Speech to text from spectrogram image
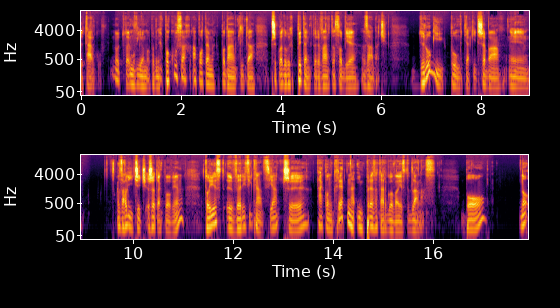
y, targów. No tutaj mówiłem o pewnych pokusach, a potem podałem kilka przykładowych pytań, które warto sobie zadać. Drugi punkt, jaki trzeba y, zaliczyć, że tak powiem, to jest weryfikacja, czy ta konkretna impreza targowa jest dla nas. Bo no,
